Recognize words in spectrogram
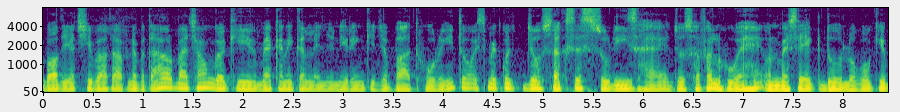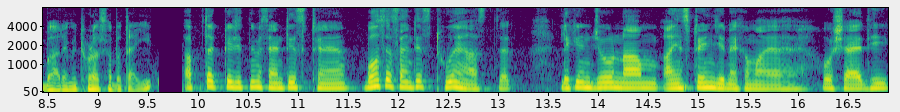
बहुत ही अच्छी बात आपने बताया और मैं चाहूँगा कि मैकेनिकल इंजीनियरिंग की जब बात हो रही तो इसमें कुछ जो सक्सेस स्टोरीज़ हैं, जो सफल हुए हैं, उनमें से एक दो लोगों के बारे में थोड़ा सा बताइए। अब तक के जितने भी साइंटिस्ट हैं, बहुत से साइंटिस्ट हुए हैं आज तक, लेकिन जो नाम आइंस्टाइन जी ने कमाया है, वो शायद ही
